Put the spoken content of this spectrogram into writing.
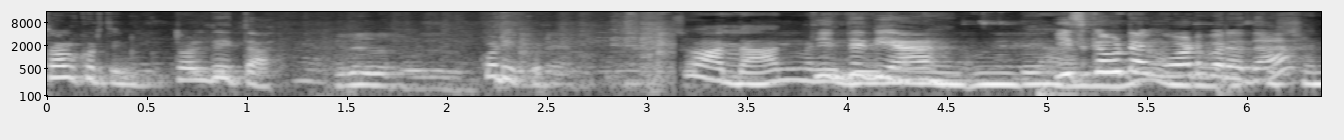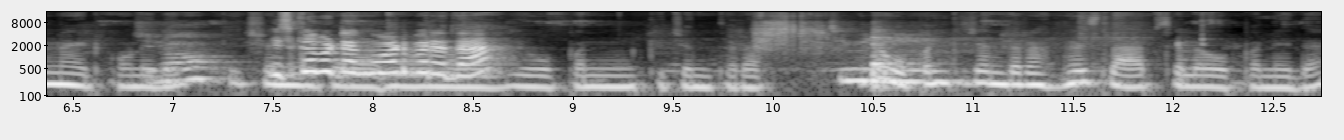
ತೊಳ್ಕೊಡ್ತೀನಿ. ತೊಳ್ದೈತಾ? ಕೊಡಿ ಕೊಡಿ. ಸೊ ಅದಾದ್ಮೇಲೆ ತಿಂತಿದ್ಯಾ? ಇಸ್ಕೊಬಿಟ್ಟು ಹಂಗೆ ಓಡ್ ಬರೋದಾ? ಕಿಚನ್ನ ಇಟ್ಕೊಂಡಿದ್ದೆ ಇಸ್ಕೊಬಿಟ್ಟು ಹಂಗ್ ಓಡ್ ಬರೋದಾ? ಓಪನ್ ಕಿಚನ್ ಥರ ಓಪನ್ ಕಿಚನ್ ಥರ ಅಂದರೆ ಸ್ಲ್ಯಾಬ್ಸ್ ಎಲ್ಲ ಓಪನ್ ಇದೆ.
